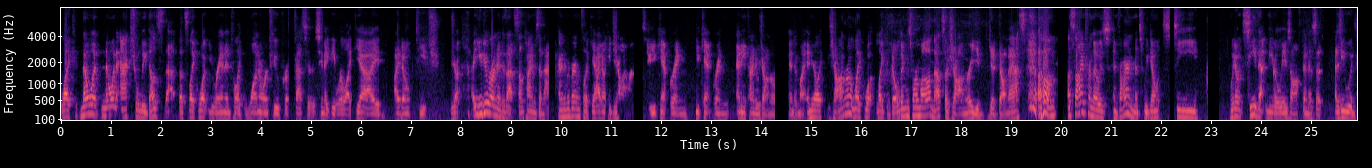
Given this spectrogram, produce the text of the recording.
Like no one no one actually does that. That's like what you ran into like one or two professors who maybe were like, "Yeah, I I don't teach." gen-" You do run into that sometimes in that kind of environment. It's like, "Yeah, I don't teach genre, so you can't bring you can't bring any kind of genre into my and you're like genre? Like what like Bildungsroman that's a genre you you dumbass. Um aside from those environments we don't see we don't see that nearly as often as it as you would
